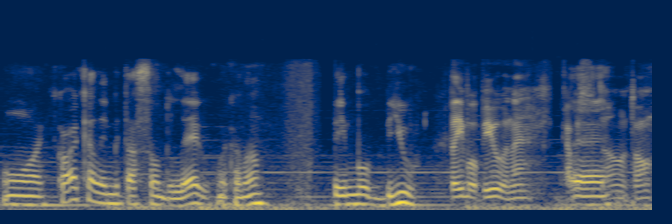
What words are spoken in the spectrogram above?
um qual é aquela imitação do Lego? Como é que é o nome? Playmobil. Playmobil, né? Capitão, então...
